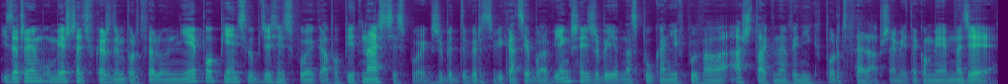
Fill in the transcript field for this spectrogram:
i zacząłem umieszczać w każdym portfelu nie po 5 lub 10 spółek, a po 15 spółek, żeby dywersyfikacja była większa i żeby jedna spółka nie wpływała aż tak na wynik portfela. Przynajmniej taką miałem nadzieję.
